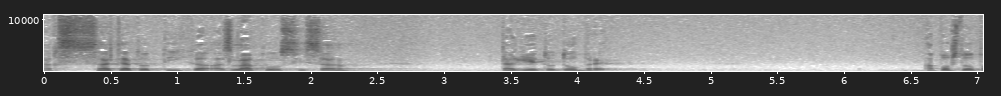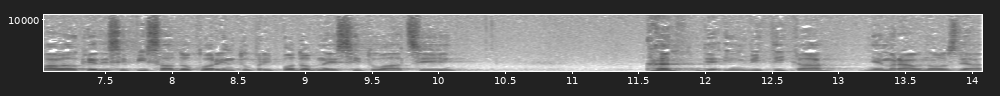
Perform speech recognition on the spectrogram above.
ak sa ťa to týka a zlakol si sa, tak je to dobre. Apoštol Pavel kedy si písal do Korintu pri podobnej situácii, kde im vytýka nemravnosť a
